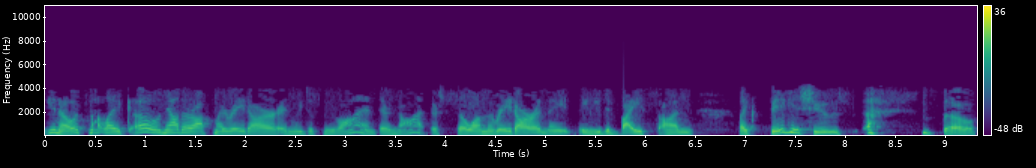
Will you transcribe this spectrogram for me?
you know, it's not like, oh, now they're off my radar and we just move on. They're not. They're so on the radar and they, they need advice on like big issues. so.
